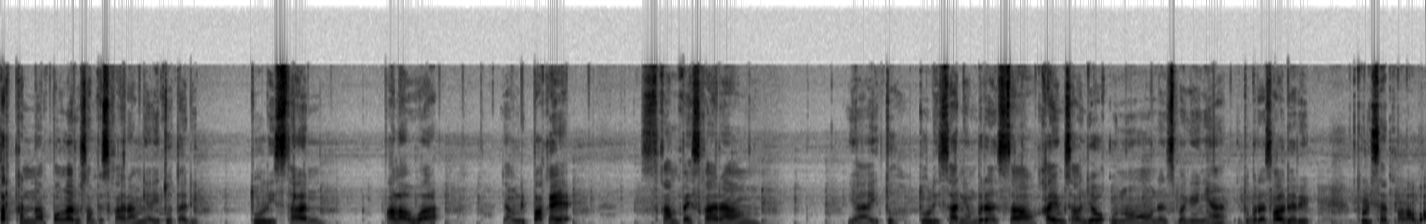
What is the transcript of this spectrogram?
terkena pengaruh sampai sekarang yaitu tadi tulisan Palawa yang dipakai sampai sekarang ya itu tulisan yang berasal kayak misalnya Jawa kuno dan sebagainya itu berasal dari tulisan Palawa.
